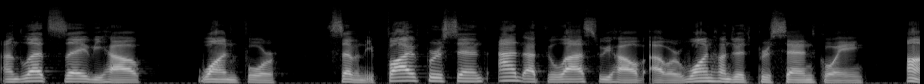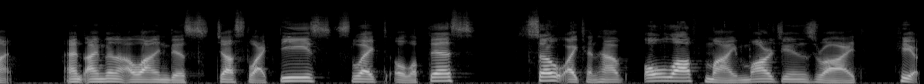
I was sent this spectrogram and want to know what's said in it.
and let's say we have one for 75% and at the last we have our 100% going on and I'm gonna align this just like these select all of this so I can have all of my margins right here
